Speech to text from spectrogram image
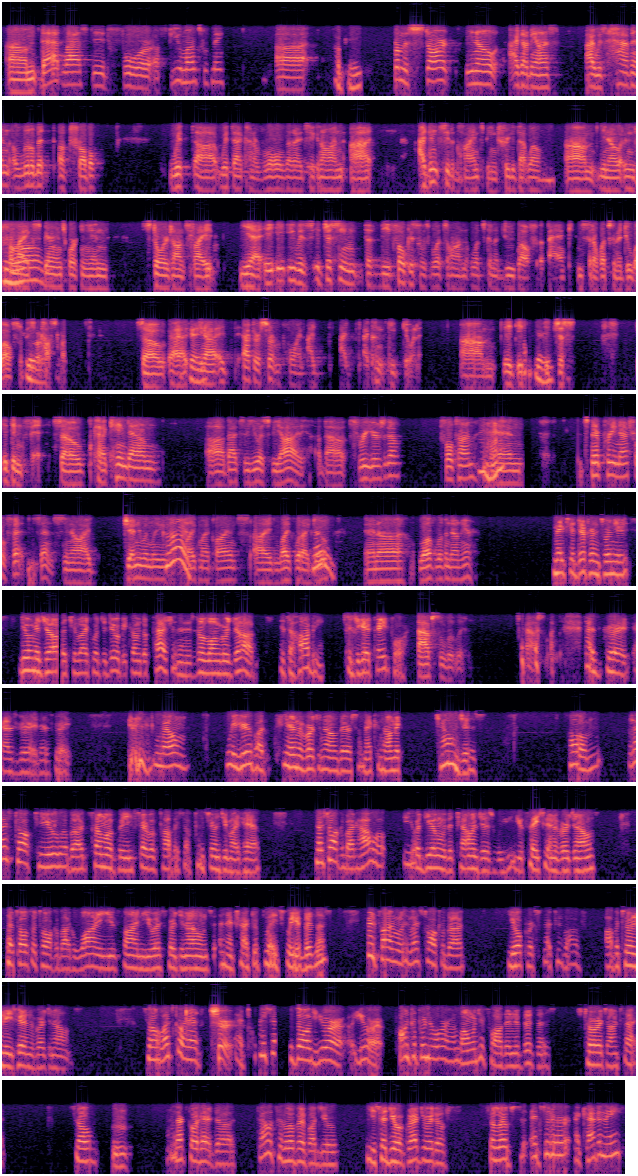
Um, that lasted for a few months with me. Uh, Okay. from the start, you know, I got to be honest, I was having a little bit of trouble with uh, with that kind of role that I had taken on. Uh, I didn't see the clients being treated that well. Um, you know, and from my experience working in storage on site, yeah, it, it, it was. It just seemed that the focus was what's on what's going to do well for the bank instead of what's going to do well for the Sure. customer. So, uh, Okay. you know, it, after a certain point, I, I I couldn't keep doing it. Um, it it, Okay. it just it didn't fit. So, kind of came down uh, back to the USVI about three years ago, full time, Mhm. and it's been a pretty natural fit since. You know, I genuinely Good. like my clients. I like what I do, Good. and uh, love living down here. Makes a difference when you're doing a job that you like what you do. It becomes a passion, and it's no longer a job. It's a hobby that you get paid for. Absolutely, absolutely. That's great. That's great. That's great. well, we hear about here in the Virgin Islands there are some economic challenges. Um, let's talk to you about some of the several topics of concerns you might have. Let's talk about how you're dealing with the challenges we, you face in the Virgin Islands. Let's also talk about why you find U.S. Virgin Islands an attractive place for your business. And finally, let's talk about your perspective of opportunities here in the Virgin Islands. So let's go ahead. Sure. At 27 years old, you're you're entrepreneur along with your father in the business storage on site. So hmm let's go ahead. Uh, tell us a little bit about you. You said you're a graduate of Phillips Exeter Academy.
